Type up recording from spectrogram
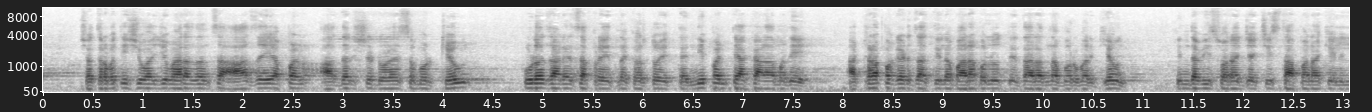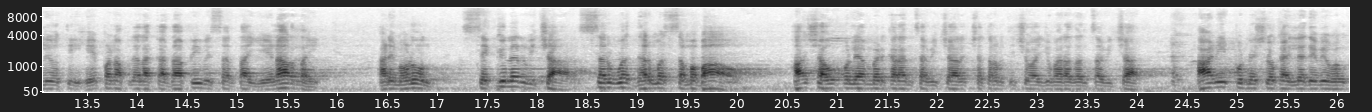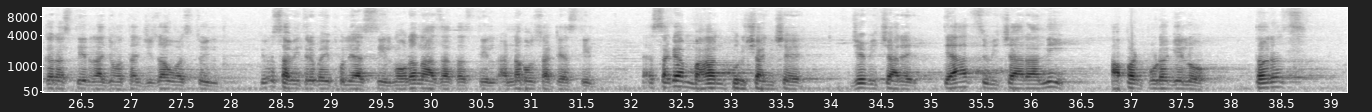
छत्रपती शिवाजी महाराजांचा आजही आपण आदर्श डोळ्यासमोर ठेवून पुढे जाण्याचा प्रयत्न करतोय. त्यांनी पण त्या काळामध्ये अठरा पगड जातीला बारा बलुतेदारांना बरोबर घेऊन हिंदवी स्वराज्याची स्थापना केलेली होती हे पण आपल्याला कदापि विसरता येणार नाही. आणि म्हणून सेक्युलर विचार सर्व धर्म समभाव हा शाहू फुले आंबेडकरांचा विचार छत्रपती शिवाजी महाराजांचा विचार आणि पुण्यश्लोक अहिल्यादेवी होळकर असतील राजमाता जिजाऊ असतील किंवा सावित्रीबाई फुले असतील मौलाना आझाद असतील अण्णाभाऊ साठे असतील या सगळ्या महान पुरुषांचे जे विचार आहेत त्याच विचारांनी आपण पुढे गेलो. तरच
